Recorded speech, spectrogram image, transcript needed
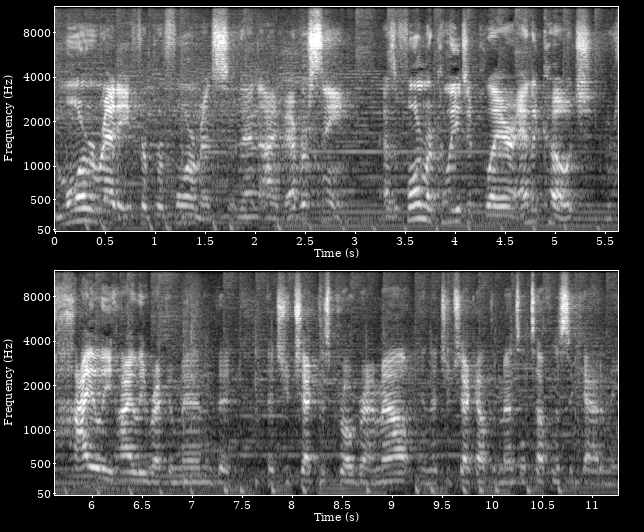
more ready for performance than I've ever seen. As a former collegiate player and a coach, highly, highly recommend that, that you check this program out and that you check out the Mental Toughness Academy.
